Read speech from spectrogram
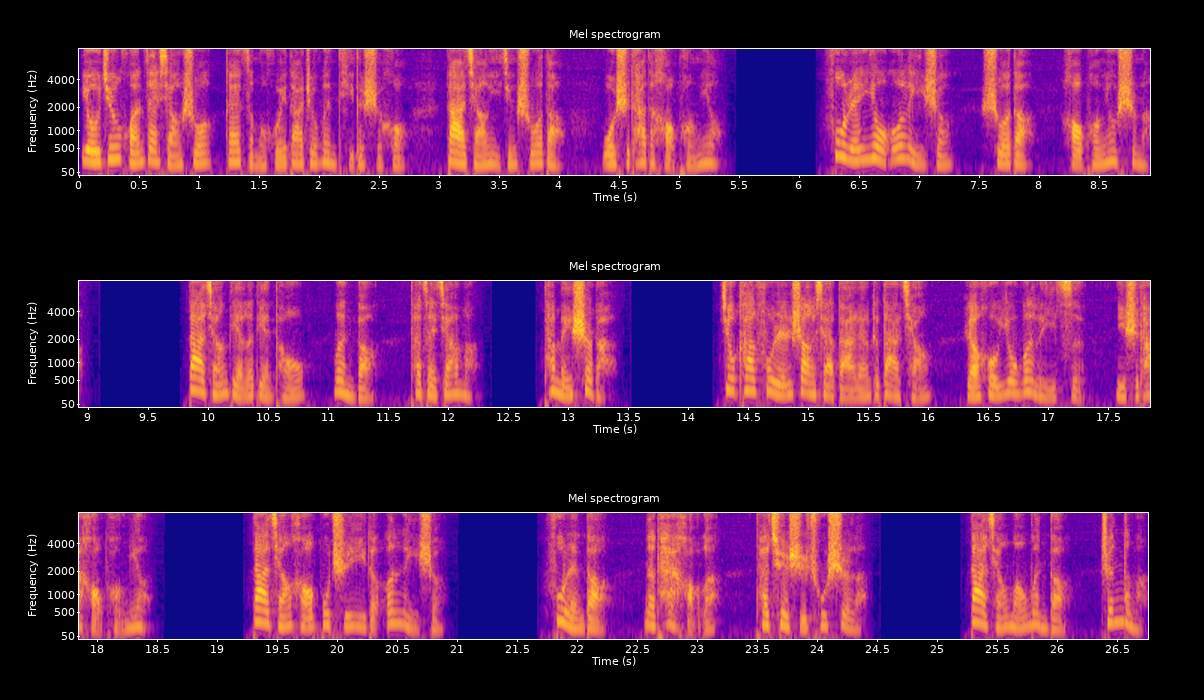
友军还在想说该怎么回答这问题的时候，大强已经说道。我是他的好朋友，妇人又哦了一声，说道：“好朋友是吗？”大强点了点头，问道：“他在家吗？他没事吧？”就看妇人上下打量着大强，然后又问了一次：“你是他好朋友？”大强毫不迟疑地嗯了一声。妇人道：“那太好了，他确实出事了。”大强忙问道：“真的吗？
